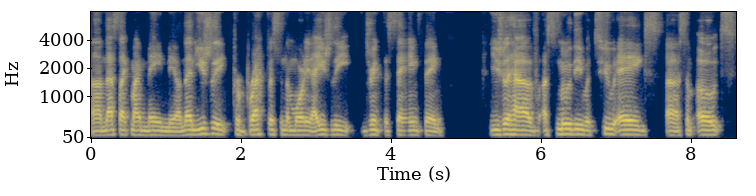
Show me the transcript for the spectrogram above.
Um, that's like my main meal. And then usually for breakfast in the morning, I usually drink the same thing. Usually have a smoothie with two eggs, uh, some oats,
